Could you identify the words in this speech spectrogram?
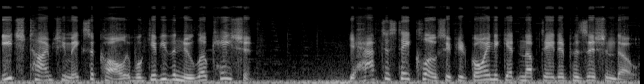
Each time she makes a call, it will give you the new location. You have to stay close if you're going to get an updated position, though.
